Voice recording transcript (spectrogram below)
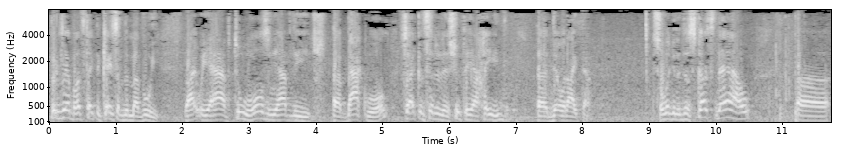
For example, let's take the case of the Mavui. Right, we have two walls and you have the uh, back wall. So I consider the Shuta Yachid uh, Deoraita. So we're going to discuss now uh,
